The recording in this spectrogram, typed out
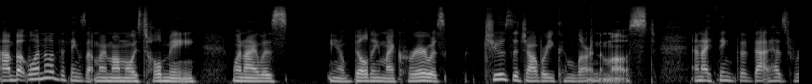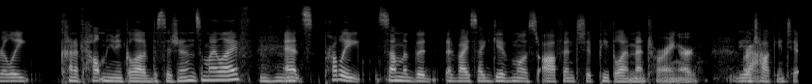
Um, but one of the things that my mom always told me when I was, you know, building my career was choose the job where you can learn the most. And I think that that has really kind of helped me make a lot of decisions in my life. Mm-hmm. And it's probably some of the advice I give most often to people I'm mentoring or, Yeah. or talking to.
